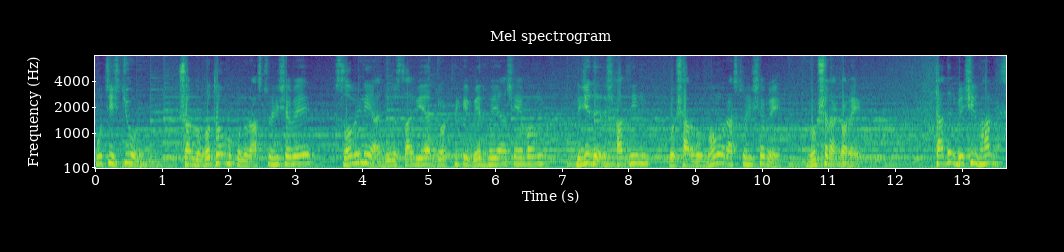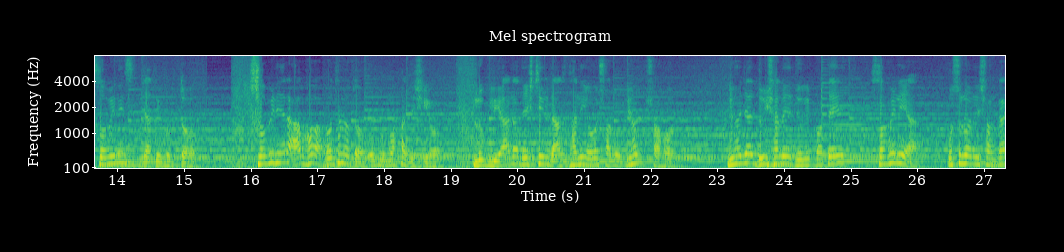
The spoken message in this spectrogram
পঁচিশ জুন সর্বপ্রথম কোনো রাষ্ট্র হিসেবে স্লোভেনিয়া, যুগোস্লাভিয়ার জোট থেকে বের হয়ে আসে এবং নিজেদের স্বাধীন ও সার্বভৌম রাষ্ট্র হিসেবে ঘোষণা করে। তাদের বেশিরভাগ স্লোভেনিস জাতিভুক্ত। স্লোভেনিয়ার আবহাওয়া প্রধানত উপমহাদেশীয়। লুবলিয়ানা দেশটির রাজধানী ও সর্ববৃহৎ শহর। দু হাজার দুই সালে জরিপ মতে স্লোভেনিয়া মুসলমানের সংখ্যা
